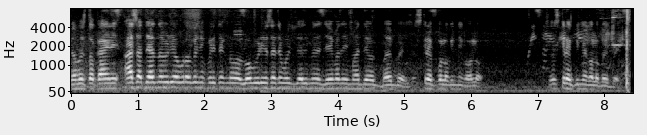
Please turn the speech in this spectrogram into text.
તો બસ તો કાંઈ નહીં. આ સાથે આજનો વીડિયો પૂરો કરીશું. ફરી એક નવો બ્લોગ વીડિયો સાથે મળીશું. જય માતા જય માતા Mahadev. Bye bye. Subscribe follow કરીને હલો સબસ્ક્રાઈબ કરીને હલો ભાઈ બાય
